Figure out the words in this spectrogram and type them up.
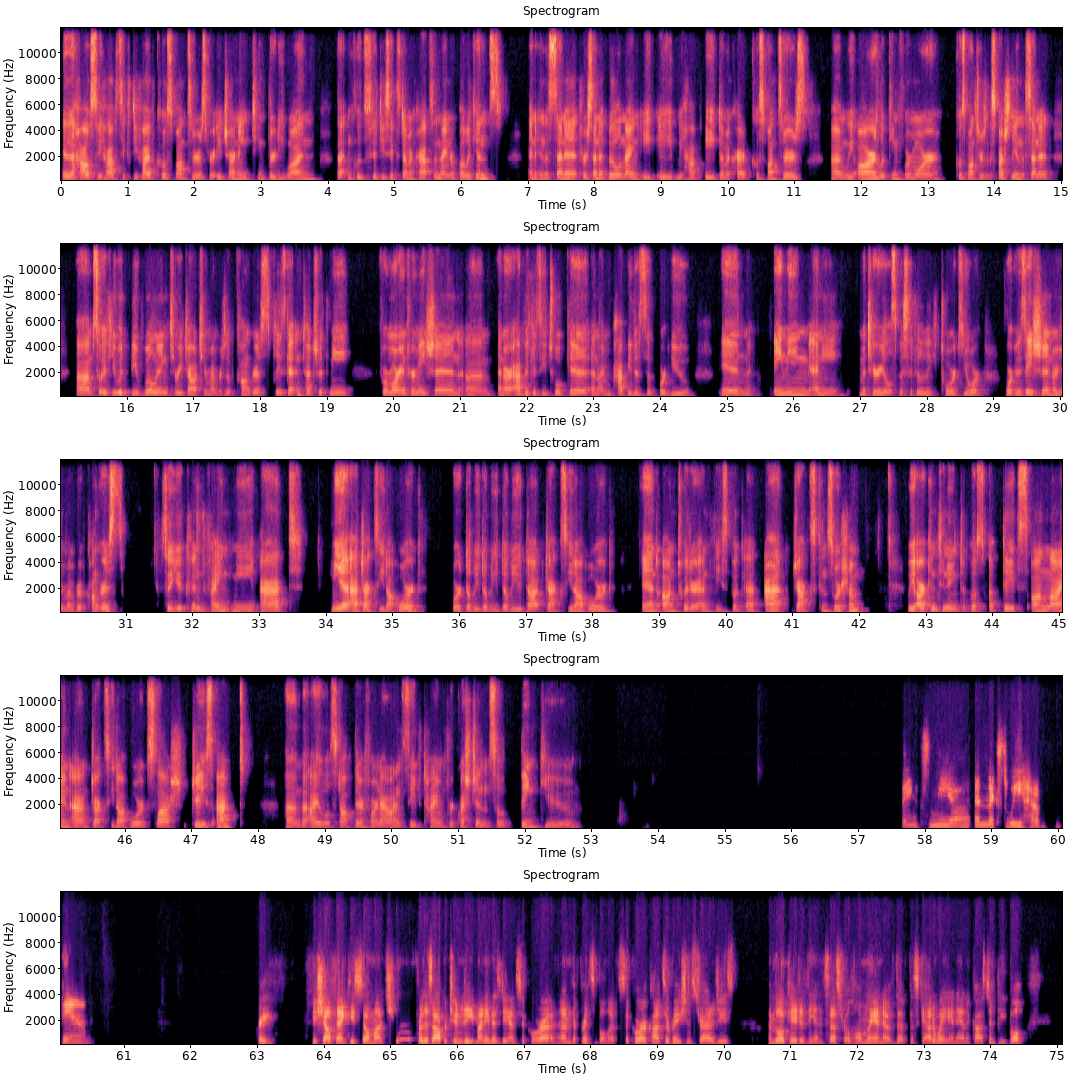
In the House, we have 65 co-sponsors for HR 1931. That includes 56 Democrats and nine Republicans. And in the Senate, for Senate Bill 988, we have eight Democratic co-sponsors. Um, we are looking for more co-sponsors, especially in the Senate. Um, so if you would be willing to reach out to your members of Congress, please get in touch with me for more information um, and our advocacy toolkit. And I'm happy to support you in aiming any material specifically towards your organization or your member of Congress. So you can find me at mia at jacsc.org or www.jacsc.org and on Twitter and Facebook at, at JACS Consortium. We are continuing to post updates online at jacsc.org slash JACE Act, um, but I will stop there for now and save time for questions. So thank you. Thanks, Mia. And next we have Dan. Great. Michelle, thank you so much for this opportunity. My name is Dan Sakura. I'm the principal at Sakura Conservation Strategies. I'm located in the ancestral homeland of the Piscataway and Anacostan people.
